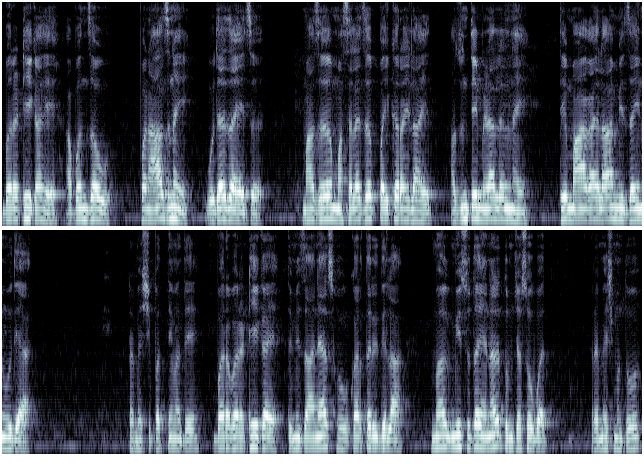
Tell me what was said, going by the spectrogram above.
बरं ठीक आहे. आपण जाऊ. पण आज नाही. उद्या जायचं. माझं मसाल्याचं पैकं राहिलं आहेत. अजून ते मिळालेलं नाही. ते मागायला मी जाईन उद्या. रमेशची पत्नी म्हणते बरं बरं ठीक आहे. तुम्ही जाण्यास होकार तरी दिला. मग मी सुद्धा येणार तुमच्यासोबत. रमेश म्हणतो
